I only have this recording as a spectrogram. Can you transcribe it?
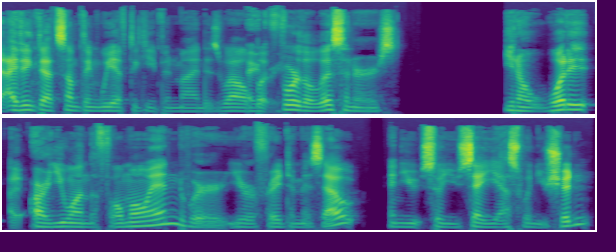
I think that's something we have to keep in mind as well. I but agree. for the listeners, you know, what is, are you on the FOMO end where you're afraid to miss out and you so you say yes when you shouldn't?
